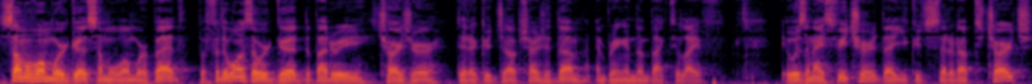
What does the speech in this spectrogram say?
Some of them were good, some of them were bad, but for the ones that were good, the battery charger did a good job charging them and bringing them back to life. It was a nice feature that you could set it up to charge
